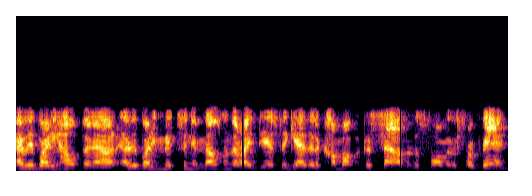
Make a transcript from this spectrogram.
everybody helping out, everybody mixing and melding their ideas together to come up with the sound and the formula for a band.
